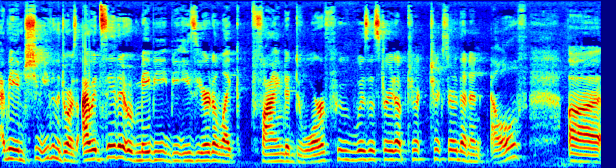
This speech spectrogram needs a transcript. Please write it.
I mean, shoot, even the dwarves. I would say that it would maybe be easier to like find a dwarf who was a straight up trick- trickster than an elf. Uh,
